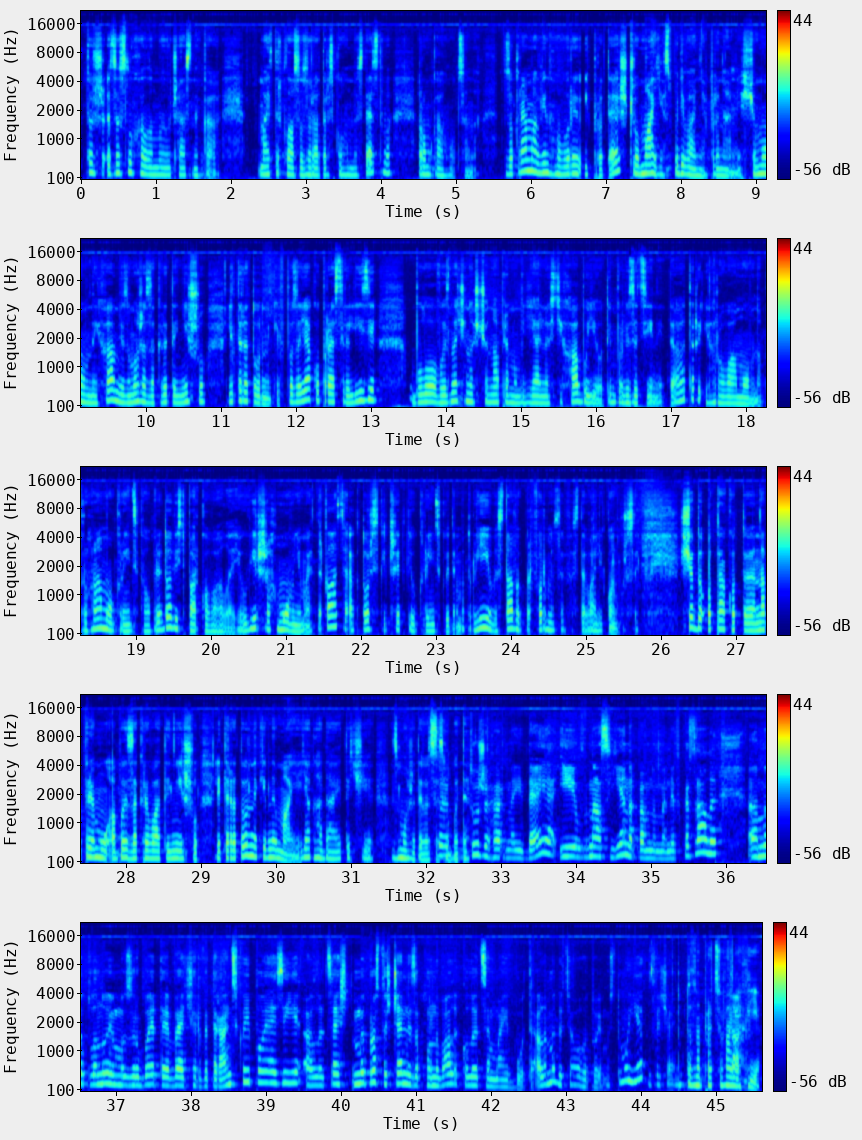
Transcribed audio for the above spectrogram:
Тож заслухали ми учасника майстер-класу з ораторського мистецтва Ромка Гуцина. Зокрема, він говорив і про те, що має сподівання, принаймні, що мовний хаб він зможе закрити нішу літературників. Позаяк у прес-релізі було визначено, що напрямом діяльності хабу є от імпровізаційний театр, ігрова мовна програма, українська обрядовість, паркова алея у віршах, мовні майстер-класи, акторські читки української драматургії, вистави, перформанси, фестивалі, конкурси. Щодо отак, от е, напряму, аби закривати нішу літературників, немає. Як гадаєте, чи зможете ви це, Це зробити? дуже гарна ідея, і в нас є, напевно, ми не вказали. е, Ми плануємо зробити вечір ветеранської поезії, але це ж- ми просто ще не запланували, коли це має бути. Але ми до цього готуємось. Тому є, звичайно. Тобто в напрацюваннях Так. є.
